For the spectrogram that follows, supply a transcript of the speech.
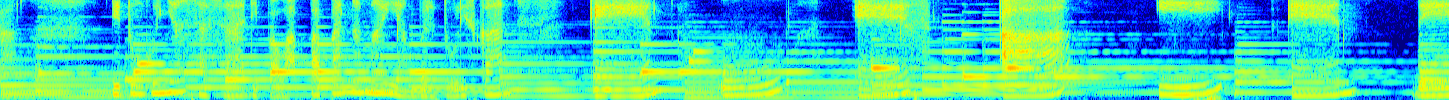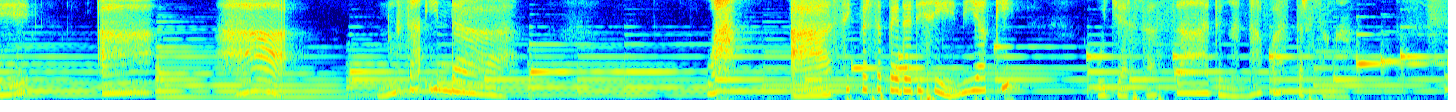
Ditunggunya Sasa di bawah papan nama yang bertuliskan N U S A I N D A H Nusa Indah. Wah, asik bersepeda di sini ya Ki. Ujar Sasa dengan nafas tersengal.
